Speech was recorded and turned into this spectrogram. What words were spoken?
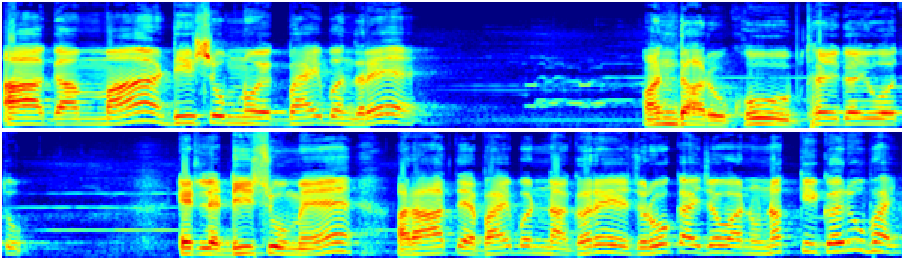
આ ગામમાં ઢીસુમનો એક ભાઈબંધ રહે. અંધારું ખૂબ થઈ ગયું હતું. એટલે ઢીસુ મેં રાતે ભાઈબંધના ઘરે જ રોકાઈ જવાનું નક્કી કર્યું ભાઈ.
